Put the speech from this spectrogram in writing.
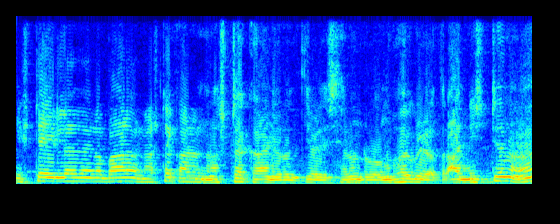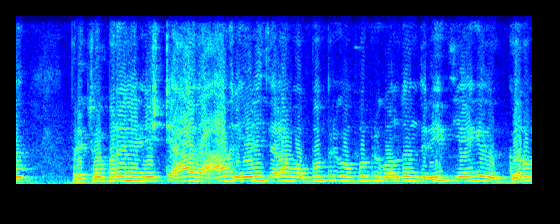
ನಿಷ್ಠೆ ಇಲ್ಲದ ಬಹಳ ನಷ್ಟ ಕಾರಣ ನಷ್ಟ ಕಾಣಿರು ಅಂತೇಳಿ ಶರಣರು ಅನುಭವಿಗಳು ಹೇಳ್ತಾರೆ. ಆ ನಿಷ್ಠೆನ ಪ್ರತಿಯೊಬ್ಬರಲ್ಲಿ ನಿಷ್ಠೆ ಆದ ಆದ್ರೆ ಏನೈತಲ್ಲ ಒಬ್ಬೊಬ್ರಿಗೆ ಒಬ್ಬೊಬ್ರಿಗೆ ಒಂದೊಂದು ರೀತಿಯಾಗಿ ಗರ್ವ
